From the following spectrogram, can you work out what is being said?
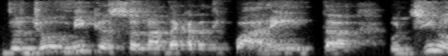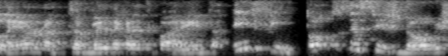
do John Mickelson na década de 40, o Jim Leonard também na década de 40. Enfim, todos esses nomes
